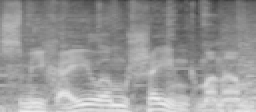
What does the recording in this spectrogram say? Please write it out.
с Михаилом Шейнгманом.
